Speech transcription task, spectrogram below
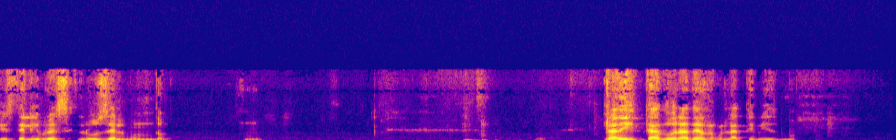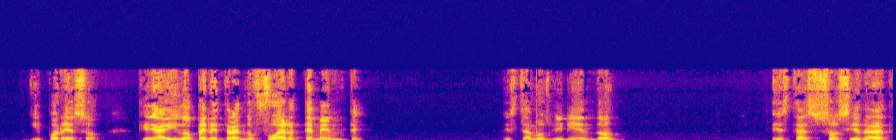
que este libro es Luz del Mundo. La dictadura del relativismo. Y por eso que ha ido penetrando fuertemente, estamos viviendo esta sociedad,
